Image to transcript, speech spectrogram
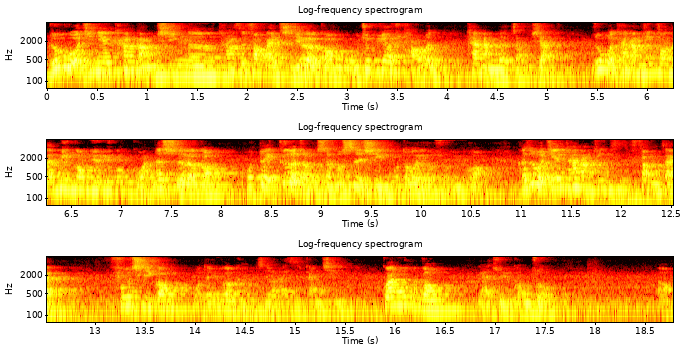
如果今天贪狼星呢，它是放在疾厄宫，我们就必须要去讨论贪狼的长相。如果贪狼星放在命宫、月命宫管那十二宫，我对各种什么事情我都会有所欲望。可是我今天贪狼星只放在夫妻宫，我的欲望可能只有来自于感情；官禄宫来自于工作，哦，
